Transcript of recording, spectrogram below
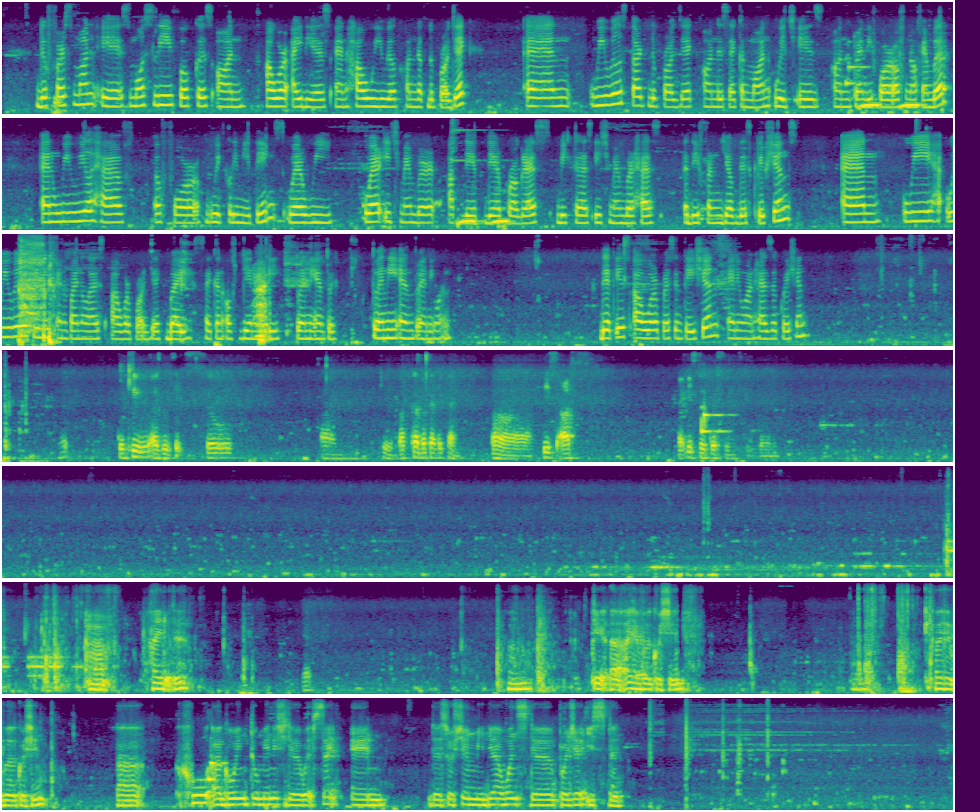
The first one is mostly focused on our ideas and how we will conduct the project. And we will start the project on the second month, which is on 24 of November, and we will have a four weekly meetings where we where each member update their progress because each member has a different job descriptions and we we will finish and finalize our project by 2nd of January 20 and 20 and 21 that is our presentation. Anyone has a question? Thank you, 6. So, um, okay, bakal-bakal dekan. Uh, please ask at least two questions. Uh, hi, Doctor. Yeah. Um, Okay, uh, I have a question. I have a question. Uh, who are going to manage the website and the social media once the project is done?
